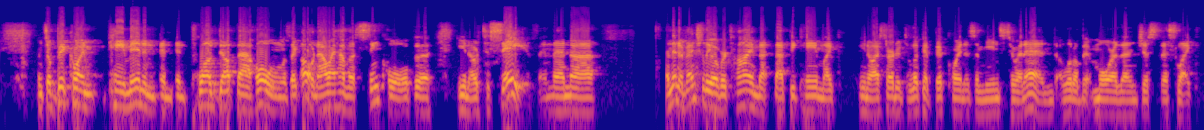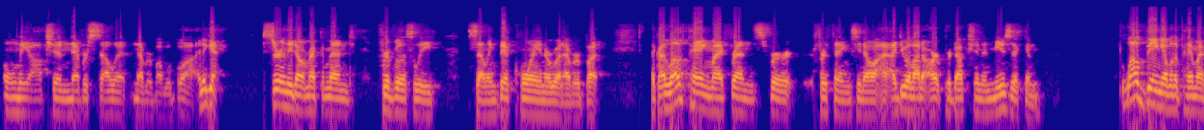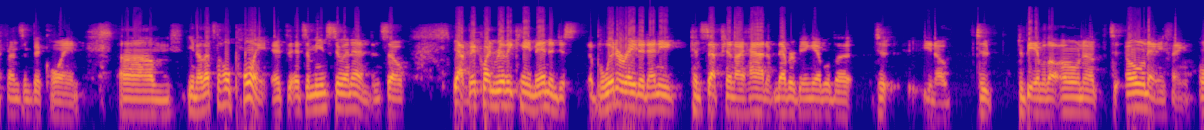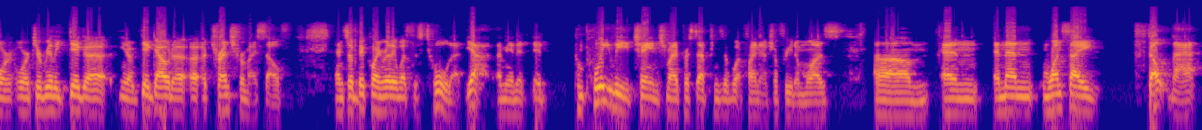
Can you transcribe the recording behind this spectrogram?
And so Bitcoin came in and, and, and plugged up that hole and was like, oh, now I have a sinkhole to, you know, to save. And then, uh, and then eventually over time, that that became like you know, I started to look at Bitcoin as a means to an end a little bit more than just this like only option, never sell it, never blah, blah, blah. And again, certainly don't recommend frivolously selling Bitcoin or whatever, but like I love paying my friends for, for things, you know, I, I do a lot of art production and music and love being able to pay my friends in Bitcoin. Um, you know, that's the whole point. It's, it's a means to an end. And so, yeah, Bitcoin really came in and just obliterated any conception I had of never being able to, to you know, to to be able to own a to own anything or or to really dig a you know dig out a, a trench for myself. And so Bitcoin really was this tool that, yeah, I mean, it, it completely changed my perceptions of what financial freedom was. Um, and and then once I felt that,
